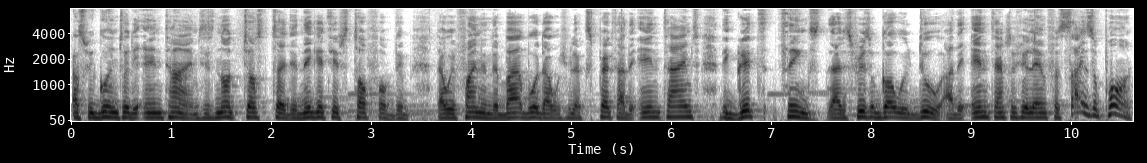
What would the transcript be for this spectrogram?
as we go into the end times it's not just uh, the negative stuff of the that we find in the bible that we should expect at the end times. The great things that the spirit of god will do at the end times we should emphasize upon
